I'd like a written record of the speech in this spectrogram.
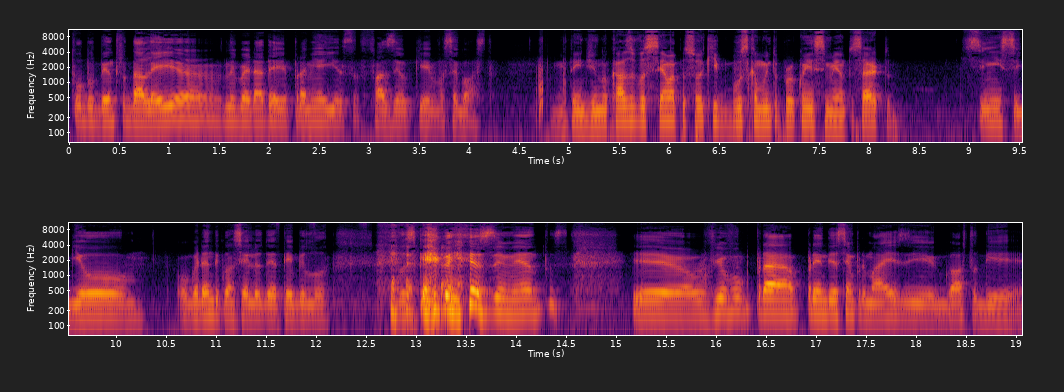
tudo dentro da lei, a liberdade aí para mim é isso, fazer o que você gosta. Entendi. No caso, você é uma pessoa que busca muito por conhecimento, certo? Sim, seguir o, grande conselho de ET Bilu. Busquei conhecimentos. Eu vivo para aprender sempre mais e gosto de,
